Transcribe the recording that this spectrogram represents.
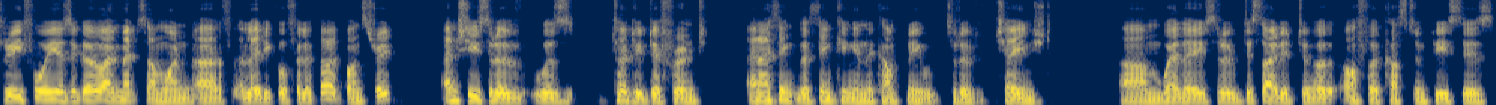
three, four years ago, I met someone, uh, a lady called Philippa at Bond Street, and she sort of was totally different. And I think the thinking in the company sort of changed, um, where they sort of decided to uh, offer custom pieces,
